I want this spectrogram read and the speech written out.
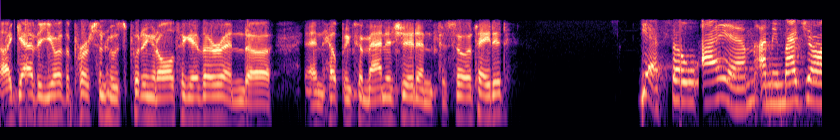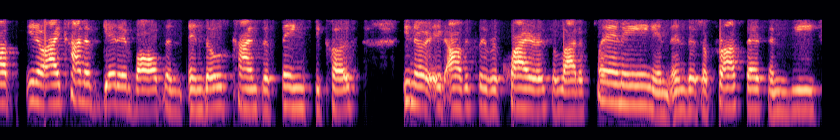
I gather you're the person who's putting it all together and uh, and helping to manage it and facilitate it. Yes, so I am. I mean, my job, you know, I kind of get involved in, in those kinds of things because you know, it obviously requires a lot of planning and, and there's a process and we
